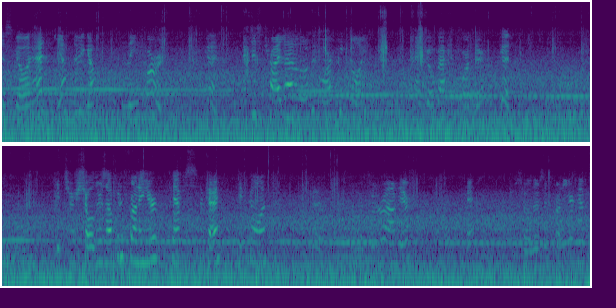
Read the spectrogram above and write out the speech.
just go ahead. Yeah. There you go. Lean forward. Good. And just try that a little bit more. Keep going, and go back and forth there. Good. Get your shoulders up in front of your hips. Okay. Keep going. Good. So we put around here. Okay. Shoulders in front of your hips.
